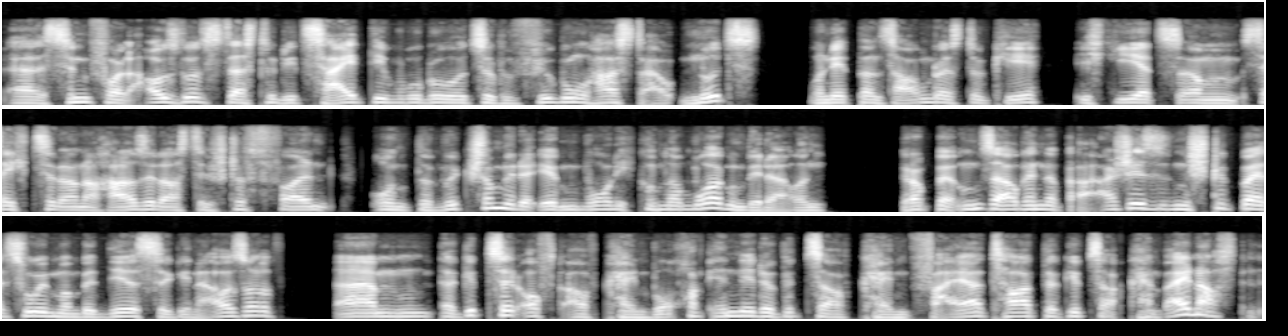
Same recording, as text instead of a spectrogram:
äh, sinnvoll ausnutzt, dass du die Zeit, die du zur Verfügung hast, auch nutzt und nicht dann sagen wirst, okay, ich gehe jetzt um 16 Uhr nach Hause, lass den Stift fallen und da wird schon wieder irgendwo und ich komme dann morgen wieder. Und gerade bei uns auch in der Branche ist es ein Stück weit so, immer bei dir ist es ja genauso. Ähm, da gibt es halt oft auch kein Wochenende, da gibt es auch keinen Feiertag, da gibt es auch kein Weihnachten.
